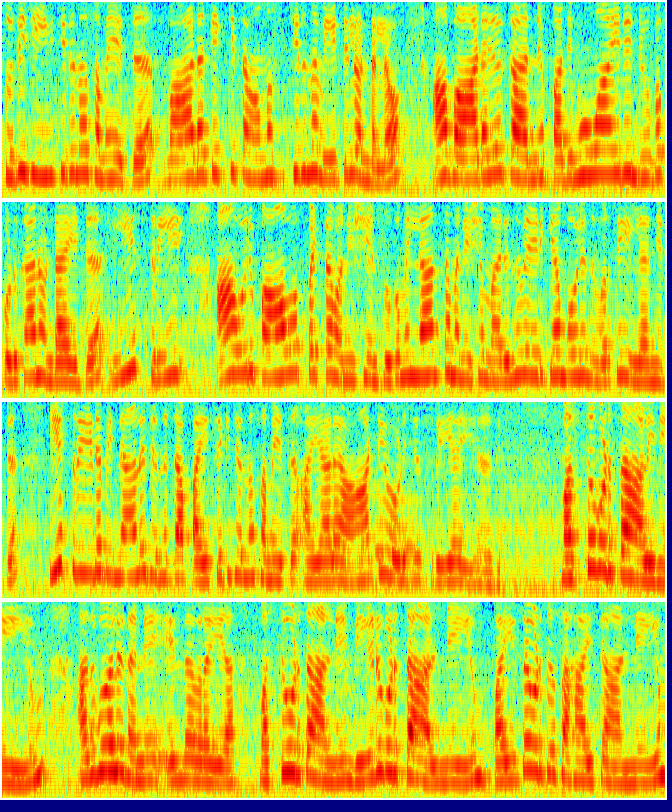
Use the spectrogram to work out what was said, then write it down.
സുധി ജീവിച്ചിരുന്ന സമയത്ത് വാടകയ്ക്ക് താമസിച്ചിരുന്ന വീട്ടിലുണ്ടല്ലോ. ആ വാടകക്കാരന് പതിമൂവായിരം രൂപ കൊടുക്കാനുണ്ടായിട്ട് ഈ സ്ത്രീ ആ ഒരു പാവപ്പെട്ട മനുഷ്യൻ സുഖമില്ലാത്ത മനുഷ്യൻ മരുന്ന് മേടിക്കാൻ പോലും നിവൃത്തിയില്ലാഞ്ഞിട്ട് ഈ സ്ത്രീയുടെ പിന്നാലെ ചെന്നിട്ട് ആ പൈസയ്ക്ക് ചെന്ന സമയത്ത് അയാളെ ആട്ടി ഓടിച്ച സ്ത്രീയായി എഴുതി. വസ്തു കൊടുത്ത ആളിനെയും അതുപോലെ തന്നെ എന്താ പറയുക വസ്തു കൊടുത്ത ആളിനെയും വീട് കൊടുത്ത ആളിനെയും പൈസ കൊടുത്ത് സഹായിച്ച ആളിനെയും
